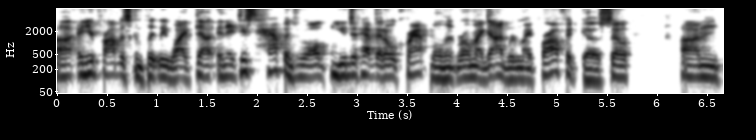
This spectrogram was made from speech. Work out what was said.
Uh, and your profit's completely wiped out. And it just happens. Well, you just have that old crap moment where, oh my God, where did my profit go? So, um,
